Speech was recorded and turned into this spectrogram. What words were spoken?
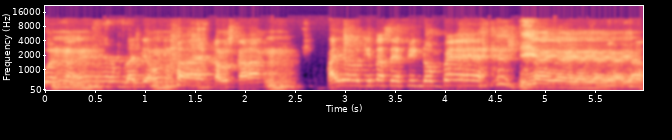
UMKM belanja Mhm. online. Kalau sekarang Hmm. ayo kita saving dompet Iya, iya, iya, iya, iya, iya.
